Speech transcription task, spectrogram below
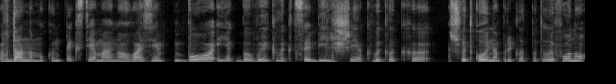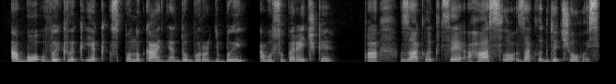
В даному контексті я маю на увазі, бо якби виклик це більше як виклик е, швидкої, наприклад, по телефону, або виклик як спонукання до боротьби або суперечки, а заклик це гасло, заклик до чогось.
